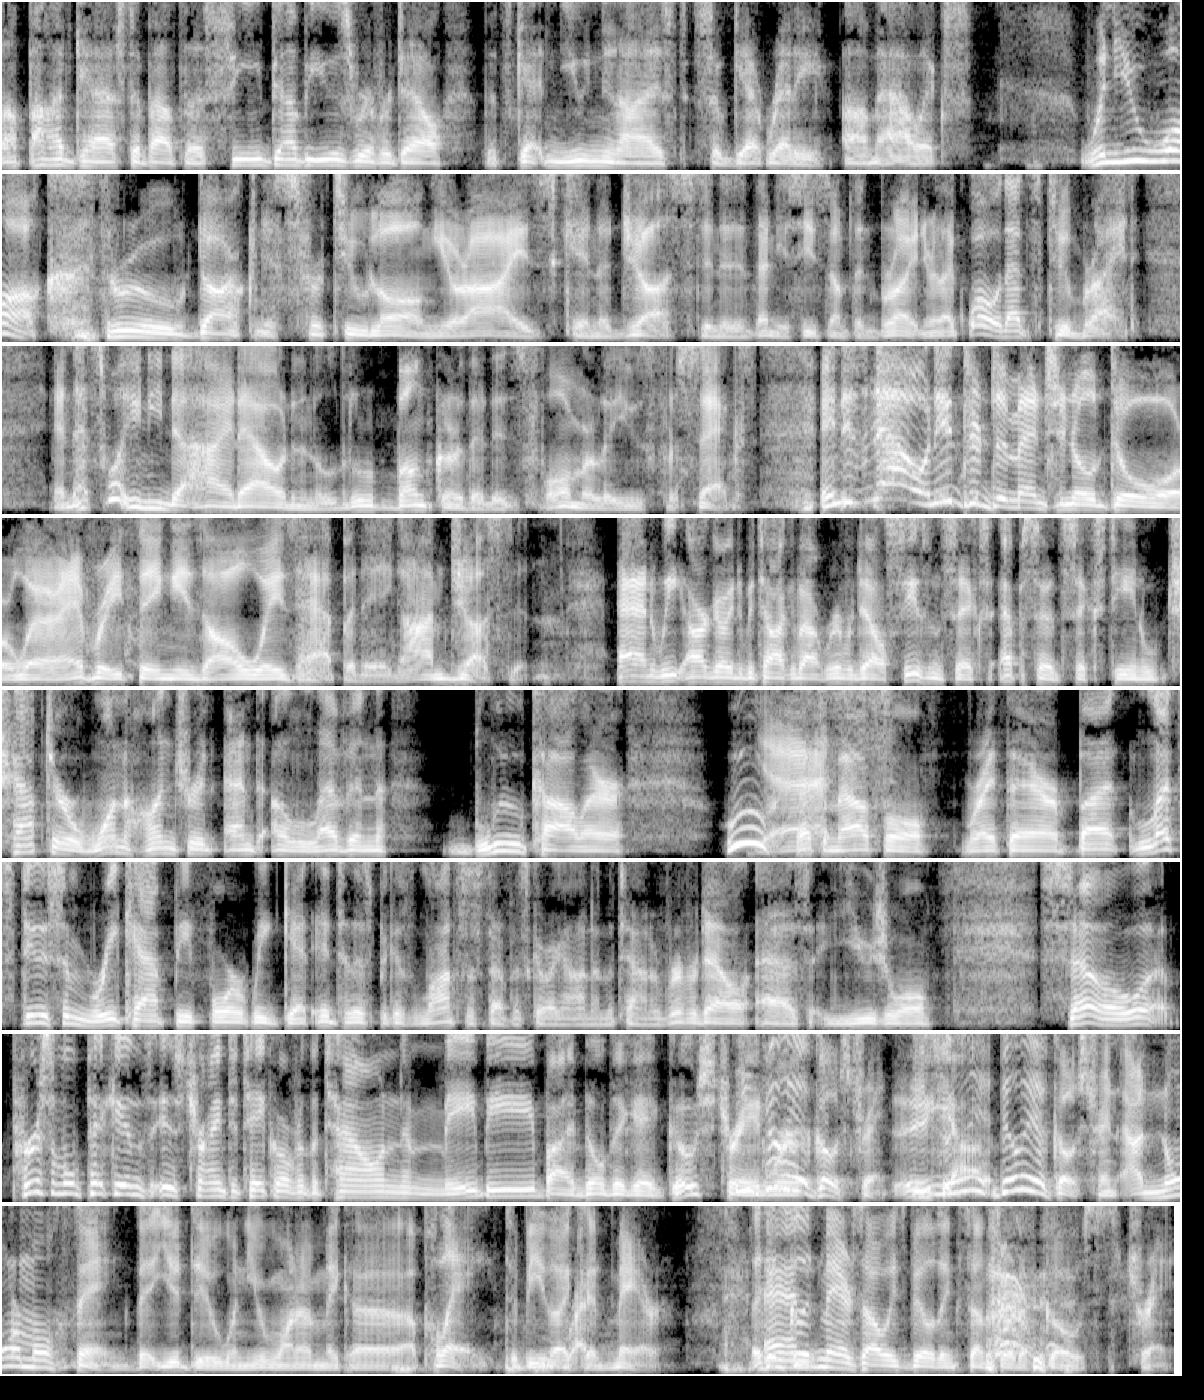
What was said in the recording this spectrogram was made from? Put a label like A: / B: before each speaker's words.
A: A podcast about the CW's Riverdale that's getting unionized, so get ready. I'm Alex.
B: When you walk through darkness for too long, your eyes can adjust, and then you see something bright, and you're like, whoa, that's too bright. And that's why you need to hide out in a little bunker that is formerly used for sex, and is now an interdimensional door where everything is always happening. I'm Justin.
A: And we are going to be talking about Riverdale Season 6, Episode 16, Chapter 111, Blue Collar. Woo, that's a mouthful right there. But let's do some recap before we get into this because lots of stuff is going on in the town of Riverdale as usual. So, Percival Pickens is trying to take over the town, maybe by building a ghost train.
B: He's building
A: where-
B: a ghost train. Uh, He's
A: yeah.
B: building, building a ghost train, a normal thing that you do when you want to make a, a play to be like a mayor. Like
A: And-
B: a good mayor's always building some sort of ghost train.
